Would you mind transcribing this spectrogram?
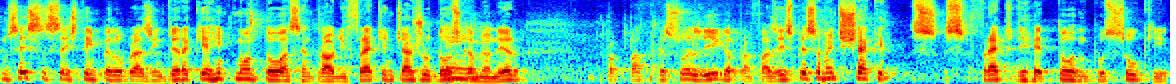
Não sei se vocês têm pelo Brasil inteiro, aqui a gente montou a central de frete, a gente ajudou Sim. os caminhoneiros a pessoa liga para fazer, especialmente cheque frete de retorno para o sul, que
